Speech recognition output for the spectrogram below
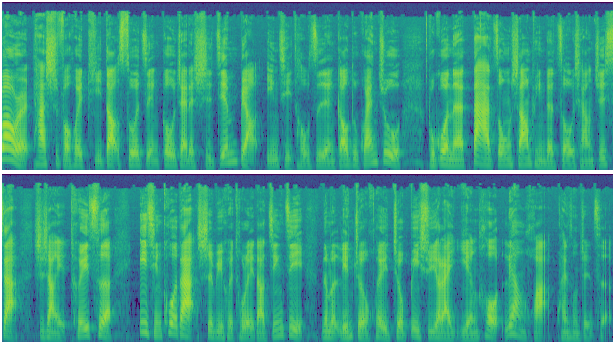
鲍尔他是否会提到缩减购债的时间表，引起投资人高度关注。不过呢，大宗商品的走强之下，市场也推测疫情扩大势必会拖累到经济，那么联准会就必须要来延后量化宽松政策。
